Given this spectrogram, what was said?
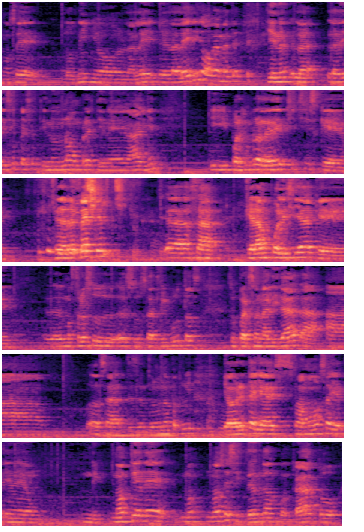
no sé, los niños, la ley, eh, la lady obviamente tiene, la, la lady siempre tiene un nombre, tiene a alguien. Y por ejemplo, la lady Chichis que, que de repente, eh, o sea, que era un policía que demostró su- sus atributos, su personalidad a, a- o sea, desde dentro de una patrulla. Y ahorita ya es famosa, ya tiene un, no tiene, no, no sé si tenga un contrato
